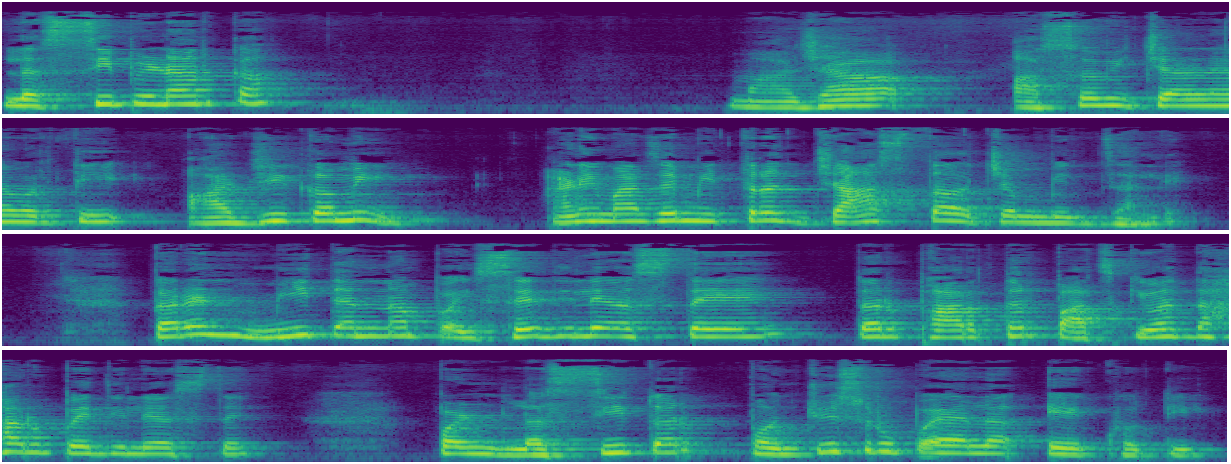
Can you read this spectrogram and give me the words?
लस्सी पिणार का? माझ्या असं विचारण्यावरती आजी कमी आणि माझे मित्र जास्त अचंबित झाले. कारण मी त्यांना पैसे दिले असते तर फार तर पाच किंवा दहा रुपये दिले असते. पण लस्सी तर पंचवीस रुपयाला एक होती.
